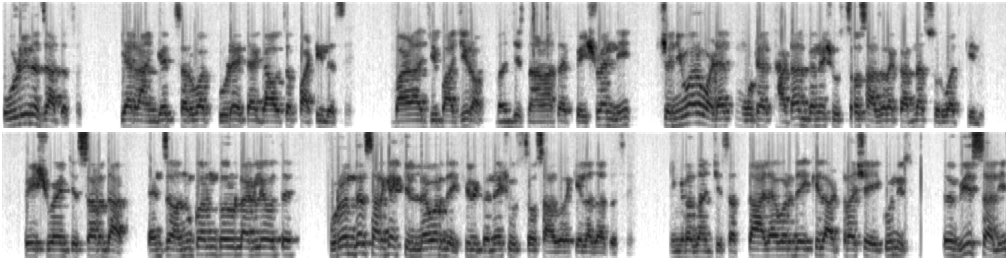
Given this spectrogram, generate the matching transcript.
ओढीनं जात असत. या रांगेत सर्वात पुढे त्या गावचं पाटील असे. बाळाजी बाजीराव म्हणजेच नानासाहेब पेशव्यांनी शनिवार वाड्यात मोठ्या थाटात गणेश उत्सव साजरा करण्यास सुरुवात केली. पेशव्यांचे सरदार त्यांचं अनुकरण करू लागले होते. पुरंदर सारख्या किल्ल्यावर देखील गणेश उत्सव साजरा केला जात असे. इंग्रजांची सत्ता आल्यावर देखील अठराशे एकोणीस तर वीस साली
